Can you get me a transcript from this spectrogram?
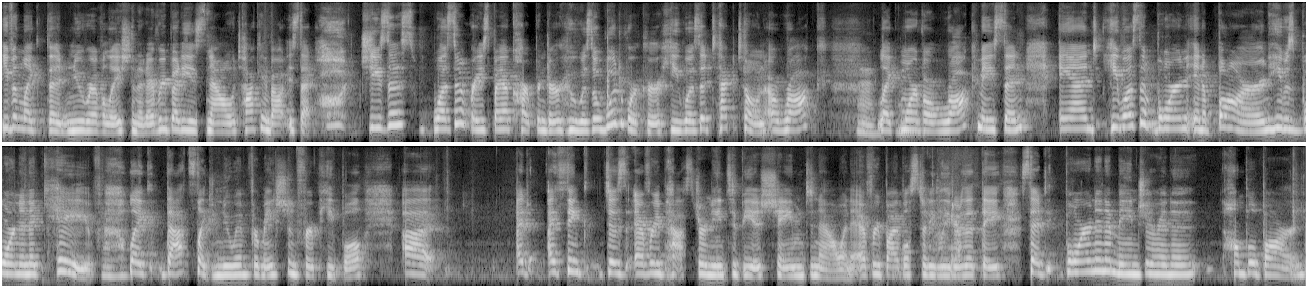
even like the new revelation that everybody is now talking about is that oh, Jesus wasn't raised by a carpenter who was a woodworker. He was a tekton, a rock, like more of a rock mason. And he wasn't born in a barn, he was born in a cave. Like that's like new information for people. Uh, I, I think does every pastor need to be ashamed now and every bible study leader that they said born in a manger in a humble barn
